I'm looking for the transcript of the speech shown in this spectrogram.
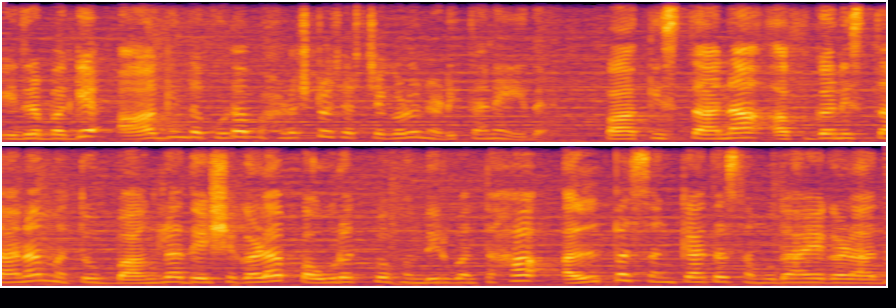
ಇದರ ಬಗ್ಗೆ ಆಗಿಂದ ಕೂಡ ಬಹಳಷ್ಟು ಚರ್ಚೆಗಳು ನಡೀತಾನೆ ಇದೆ. ಪಾಕಿಸ್ತಾನ, ಅಫ್ಘಾನಿಸ್ತಾನ ಮತ್ತು ಬಾಂಗ್ಲಾದೇಶಗಳ ಪೌರತ್ವ ಹೊಂದಿರುವಂತಹ ಅಲ್ಪಸಂಖ್ಯಾತ ಸಮುದಾಯಗಳಾದ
